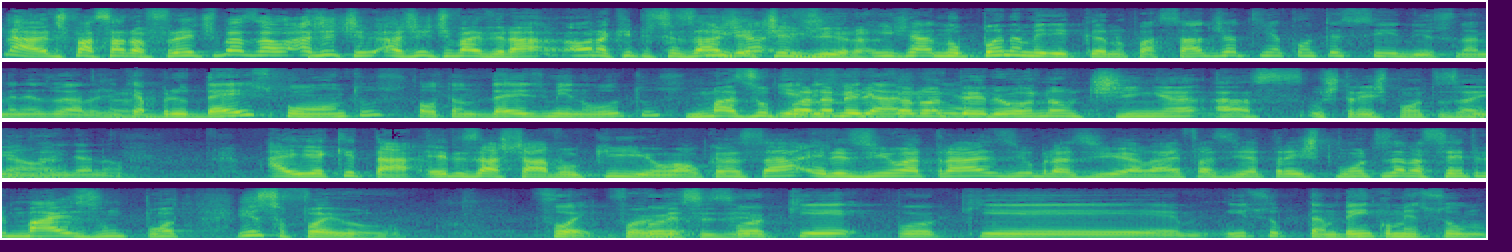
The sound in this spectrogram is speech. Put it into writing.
Não, eles passaram à frente, mas a, a gente, a gente vai virar. A hora que precisar, a já- gente vira. E já no Pan-Americano passado já tinha acontecido isso na Venezuela. A É. gente abriu 10 pontos, faltando 10 minutos. Mas o e Pan-Americano e anterior não tinha as- os três pontos ainda. Não, ainda não. Aí é que tá. Eles achavam que iam alcançar, eles iam atrás e o Brasil ia lá e fazia três pontos, era sempre mais um ponto. Isso foi o. Foi. Foi o decisivo. Porque, porque isso também começou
